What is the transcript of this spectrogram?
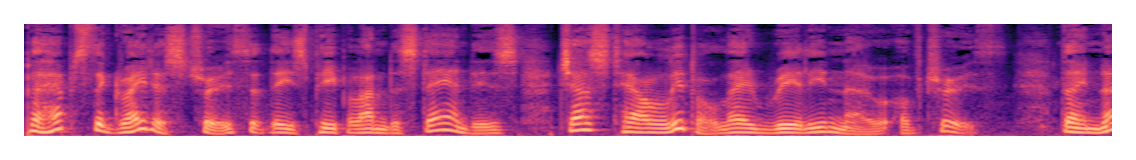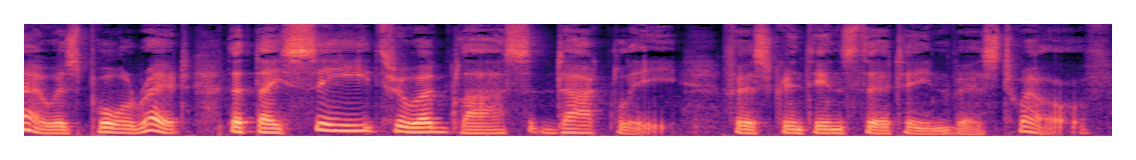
Perhaps the greatest truth that these people understand is just how little they really know of truth. They know, as Paul wrote, that they see through a glass darkly. 1 Corinthians 13, verse 12.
